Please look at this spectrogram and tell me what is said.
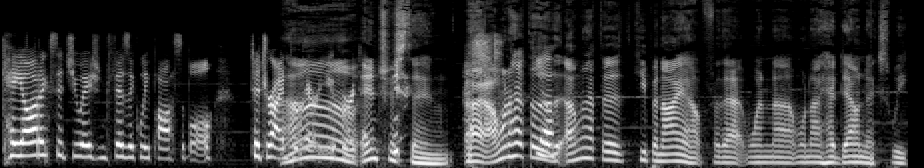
chaotic situation physically possible to try and prepare you for oh, it. interesting. All right, I'm gonna have to. Yeah. I'm gonna have to keep an eye out for that when uh, when I head down next week.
